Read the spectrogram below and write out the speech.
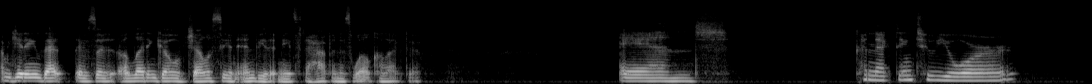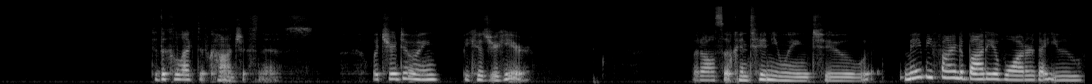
I'm getting that there's a, a letting go of jealousy and envy that needs to happen as well, collective. And connecting to your to the collective consciousness, which you're doing because you're here, but also continuing to maybe find a body of water that you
